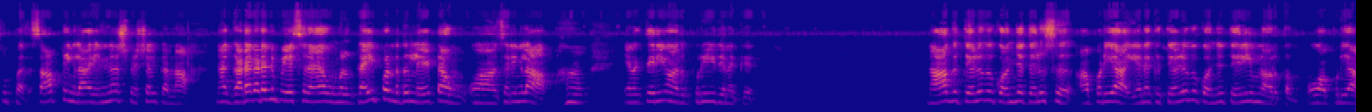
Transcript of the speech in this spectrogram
சூப்பர். சாப்பிட்டீங்களா? என்ன ஸ்பெஷல் கண்ணா? நான் கடகடன்னு பேசுகிறேன் உங்களுக்கு டைப் பண்ணுறது லேட் ஆகும். சரிங்களா? எனக்கு தெரியும் அது புரியுது எனக்கு. நாகு தெலுங்கு கொஞ்சம் தெலுசு அப்படியா? எனக்கு தெலுங்கு கொஞ்சம் தெரியும்னு அர்த்தம். ஓ அப்படியா?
